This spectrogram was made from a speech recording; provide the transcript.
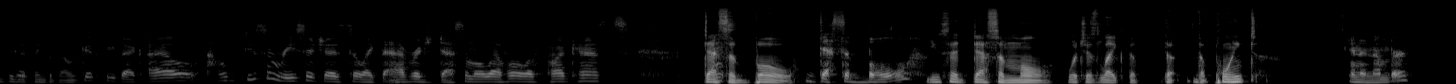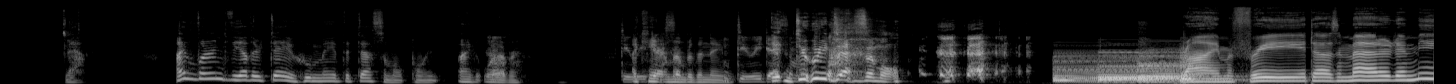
something to think about. Good feedback. I'll I'll do some research as to like the average decimal level of podcasts. Decibel. Decibel You said decimal, which is like the the the point. in a number. Yeah. I learned the other day who made the decimal point. I whatever. Dewey I can't remember the name. Dewey It, decimal. Dewey Decimal. Rhyme or free, it doesn't matter to me.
